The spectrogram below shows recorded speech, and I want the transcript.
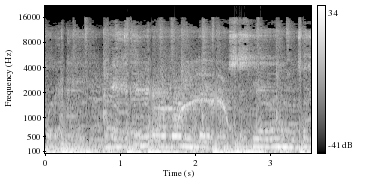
Por aquí. Es que primero va por mí, pero no se pierdan mucho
